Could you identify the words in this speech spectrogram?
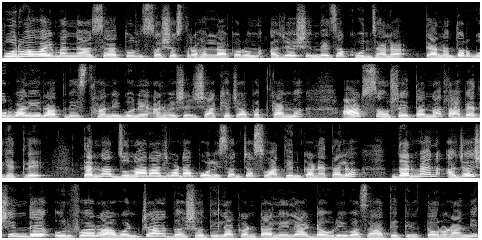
पूर्व वैमनस्यातून सशस्त्र हल्ला करून अजय शिंदेचा खून झाला. त्यानंतर गुरुवारी रात्री स्थानिक गुन्हे अन्वेषण शाखेच्या पथकानं आठ संशयितांना ताब्यात घेतले. त्यांना जुना राजवाडा पोलिसांच्या स्वाधीन करण्यात आलं. दरम्यान अजय शिंदे उर्फ रावणच्या दहशतीला कंटाळलेल्या डवरी वसाहतीतील तरुणांनी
